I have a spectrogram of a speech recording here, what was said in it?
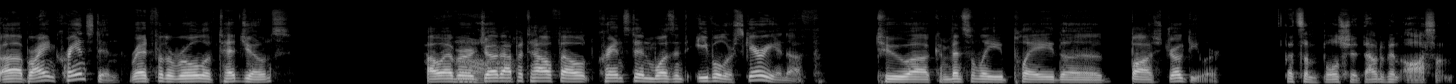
uh, Bryan Cranston read for the role of Ted Jones. However, Judd Oh. Apatow felt Cranston wasn't evil or scary enough to uh, convincingly play the boss drug dealer. That's some bullshit. That would have been awesome.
